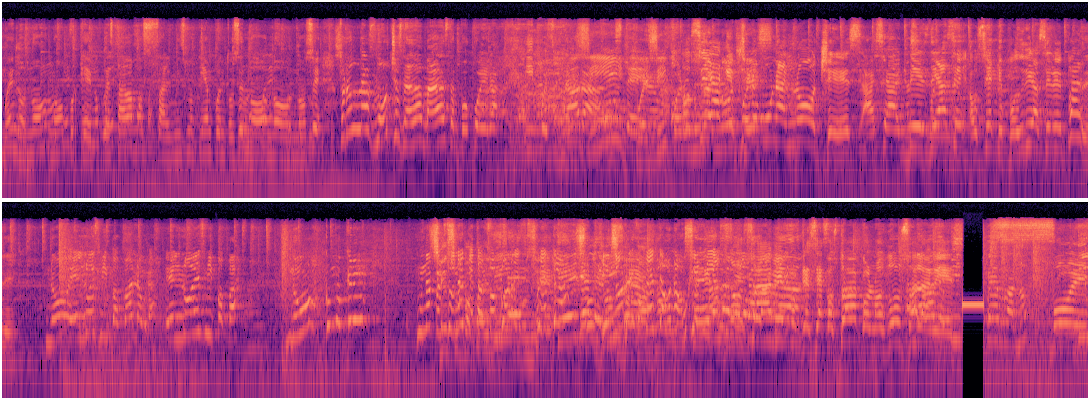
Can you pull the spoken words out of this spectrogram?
Bueno, no, no, porque no pues, estábamos al mismo tiempo, entonces no, no, no sé. Fueron unas noches nada más, tampoco era. Y pues nada. Sí, este, pues sí, O fueron sea unas que noches. fueron unas noches Hace años desde hace, o sea que podría ser el padre. No, él no es mi papá, Laura. Él no es mi papá. No, ¿cómo cree? Una persona que tampoco respeta, que ella no respeta a una No, no mujer sé, ni a no No sabe porque se acostaba con los dos a la vez. perra, ¿no? Muy Diles,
